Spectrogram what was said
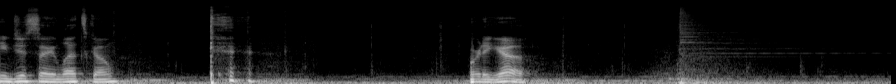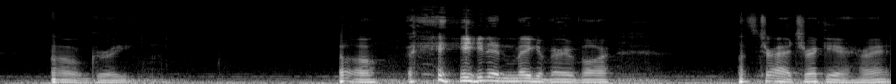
He'd just say, let's go. Where'd he go? Oh, great. Uh-oh. he didn't make it very far. Let's try a trick here, right?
